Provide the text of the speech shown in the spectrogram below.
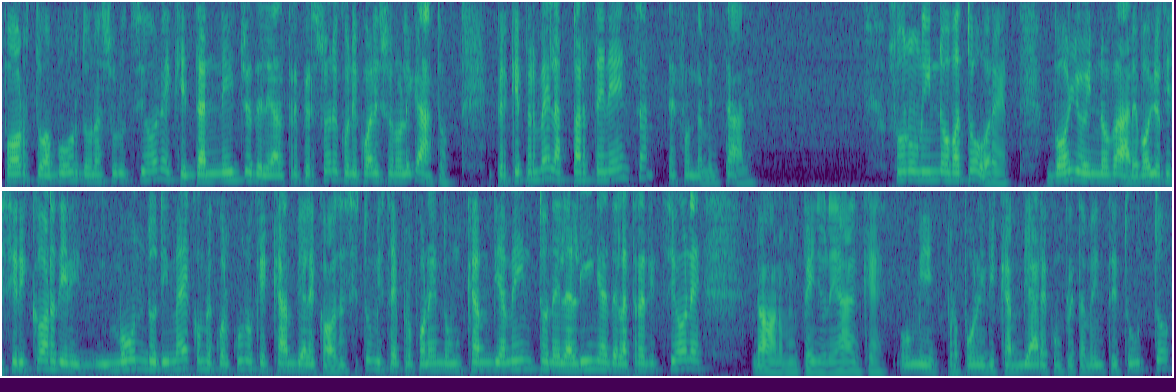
porto a bordo una soluzione che danneggia delle altre persone con le quali sono legato, perché per me l'appartenenza è fondamentale. Sono un innovatore, voglio innovare, voglio che si ricordi il mondo di me come qualcuno che cambia le cose. Se tu mi stai proponendo un cambiamento nella linea della tradizione, No, non mi impegno neanche. O mi proponi di cambiare completamente tutto,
